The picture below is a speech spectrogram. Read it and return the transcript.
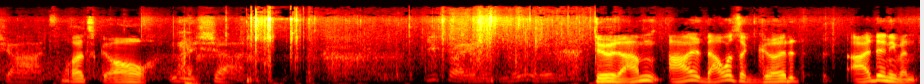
shot. Let's go. Nice shot. You probably moving. Dude, I'm I that was a good I didn't even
